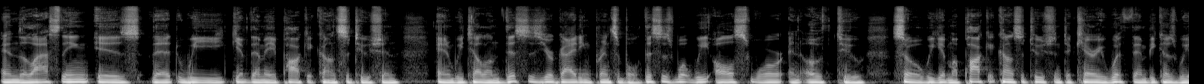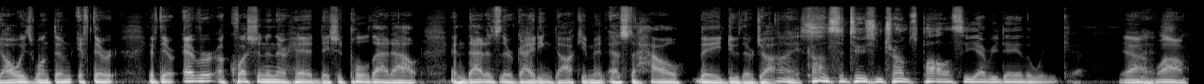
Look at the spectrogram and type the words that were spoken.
And the last thing is that we give them a pocket constitution and we tell them this is your guiding principle. This is what we all swore an oath to. So we give them a pocket constitution to carry with them because we always want them if they're if they're ever a question in their head, they should pull that out and that is their guiding document as to how they do their job. Nice. Constitution trumps policy every day of the week. Yeah. Yeah. Wow.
